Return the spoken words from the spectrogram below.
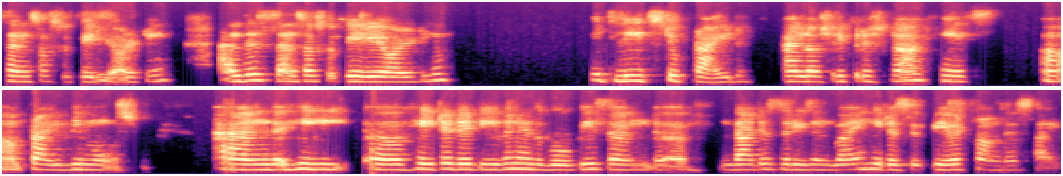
sense of superiority. And this sense of superiority, it leads to pride. And Lord Shri Krishna hates uh, pride the most and he uh, hated it even in the gopis, and uh, that is the reason why he disappeared from this side.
